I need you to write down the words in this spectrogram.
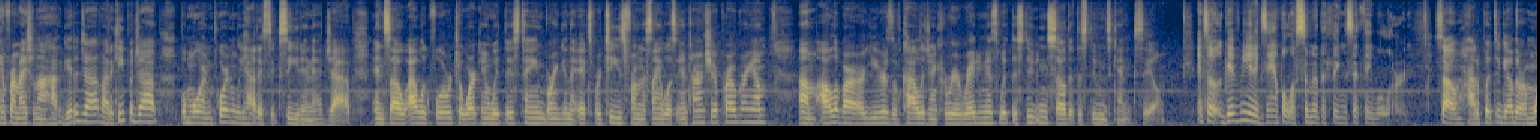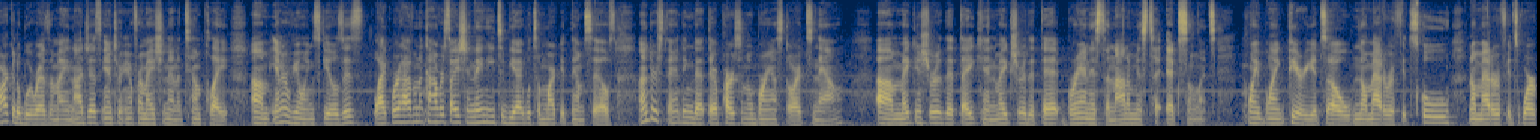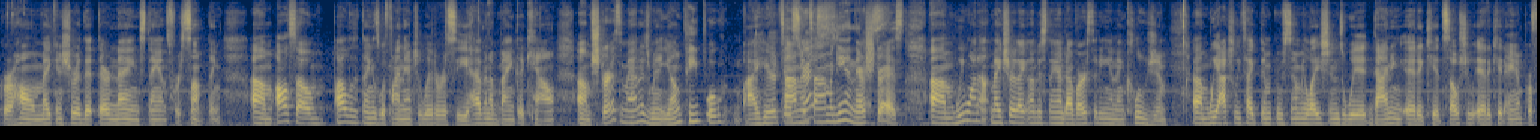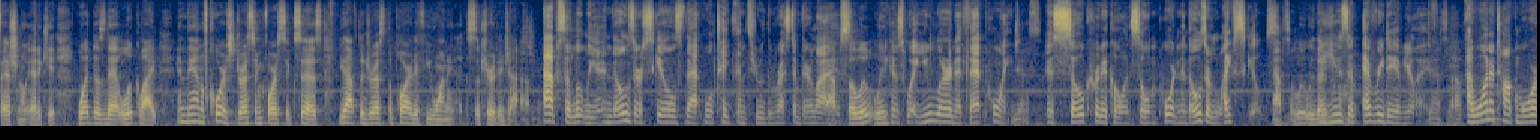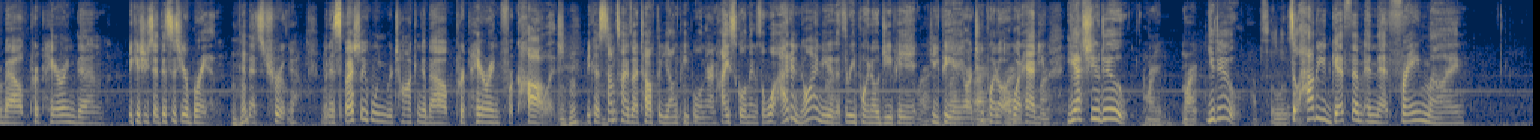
information on how to get a job, how to keep a job, but more importantly, how to succeed in that job. And so I look forward to working with this team, bringing the expertise from the St. Louis internship program, um, all of our years of college and career readiness with the students so that the students can excel. And so give me an example of some of the things that they will learn. So, how to put together a marketable resume, not just enter information in a template. Um, interviewing skills is like we're having a conversation, they need to be able to market themselves, understanding that their personal brand starts now. Um, making sure that they can make sure that that brand is synonymous to excellence. Point blank period. So no matter if it's school no matter if it's work or home making sure that their name stands for something Um, also, all of the things with financial literacy, having a bank account, um, stress management. Young people, I hear time and time again, they're stressed. Um, we want to make sure they understand diversity and inclusion. Um, we actually take them through simulations with dining etiquette, social etiquette, and professional etiquette. What does that look like? And then, of course, dressing for success. You have to dress the part if you want to secure the job. Absolutely. And those are skills that will take them through the rest of their lives. Absolutely. Because what you learn at that point Yes. is so critical and so important. And those are life skills. Absolutely. You use them every day of your life. Yes, I want to talk more about preparing them because you said this is your brand, and that's true. Mm-hmm. Yeah. But especially when we're talking about preparing for college, Mm-hmm. because sometimes I talk to young people and they're in high school and they go, "Well, I didn't know I needed a 3.0 GPA, Right, GPA or right, 2.0 or what have you." right. Yes, you do. Right, right. You do. Absolutely. So how do you get them in that frame mind,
